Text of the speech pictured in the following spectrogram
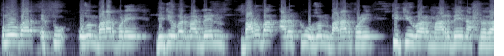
পনেরো বার একটু ওজন বাড়ার পরে, দ্বিতীয়বার মারবেন বারো বার আর একটু ওজন বাড়ার পরে, তৃতীয়বার মারবেন আপনারা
